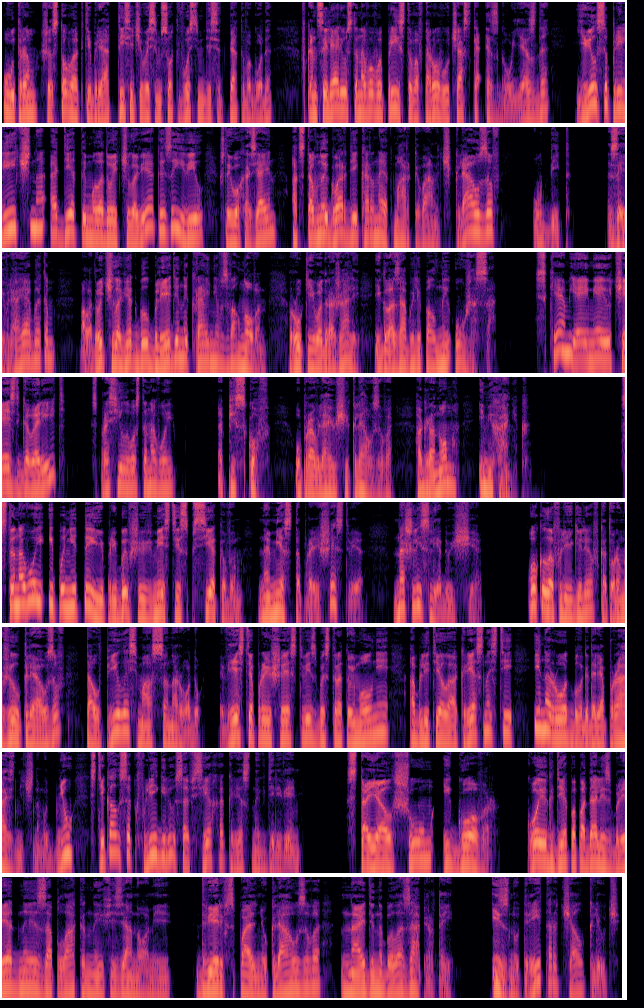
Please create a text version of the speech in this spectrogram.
Утром 6 октября 1885 года в канцелярию станового пристава второго участка СГ уезда явился прилично одетый молодой человек и заявил, что его хозяин, отставной гвардии корнет Марк Иванович Кляузов, убит. Заявляя об этом, молодой человек был бледен и крайне взволнован, руки его дрожали и глаза были полны ужаса. — С кем я имею честь говорить? — спросил его становой. — Песков, управляющий Кляузова, агроном и механик. Становой и понятые, прибывшие вместе с Псековым на место происшествия, нашли следующее. Около флигеля, в котором жил Кляузов, толпилась масса народу. Весть о происшествии с быстротой молнии облетела окрестности, и народ, благодаря праздничному дню, стекался к флигелю со всех окрестных деревень. Стоял шум и говор. Кое-где попадались бледные, заплаканные физиономии. Дверь в спальню Кляузова найдена была запертой. Изнутри торчал ключ.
